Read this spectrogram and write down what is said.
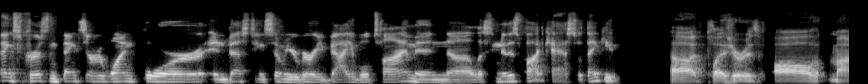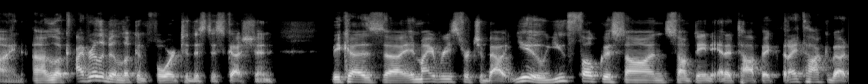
Thanks, Chris, and thanks everyone for investing some of your very valuable time in uh, listening to this podcast. So, thank you. Uh, pleasure is all mine. Uh, look, I've really been looking forward to this discussion because uh, in my research about you, you focus on something and a topic that I talk about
